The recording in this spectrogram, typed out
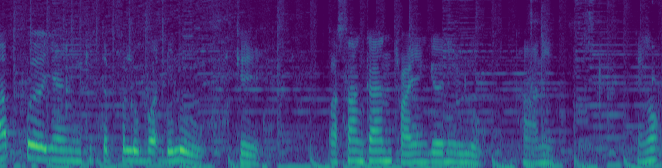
Apa yang kita perlu buat dulu? Ok pasangkan triangle ni dulu. Ha ni. Tengok.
